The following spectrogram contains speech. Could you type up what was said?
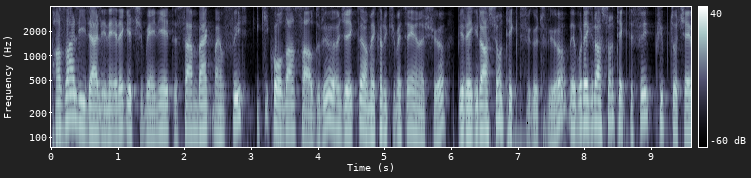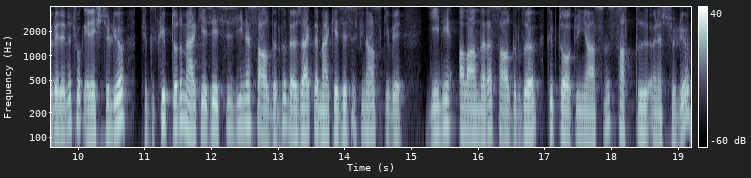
Pazar liderliğini ele geçirmeye niyetli Sam Bankman-Fried iki koldan saldırıyor. Öncelikle Amerikan hükümetine yanaşıyor. Bir regülasyon teklifi götürüyor ve bu regülasyon teklifi kripto çevrelerine çok eleştiriliyor. Çünkü kriptonun merkeziyetsizliğine saldırdı ve özellikle merkeziyetsiz finans gibi yeni alanlara saldırdığı kripto dünyasını sattığı öne sürülüyor.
